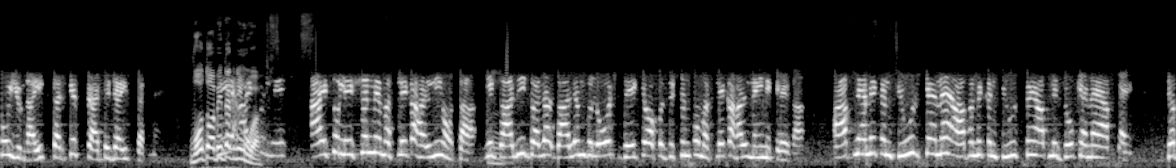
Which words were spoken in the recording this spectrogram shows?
को यूनाइट करके स्ट्रेटेजाइज करना है। वो तो अभी तक नहीं हुआ। आइसोलेशन में मसले का हल नहीं होता। ये हम्म। गाली गालम गलोच दे के ऑपोजिशन को मसले का हल नहीं निकलेगा। आपने हमें कंफ्यूज कहना है आप हमें कंफ्यूज कहें आपने जो कहना है आप कहें। जब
